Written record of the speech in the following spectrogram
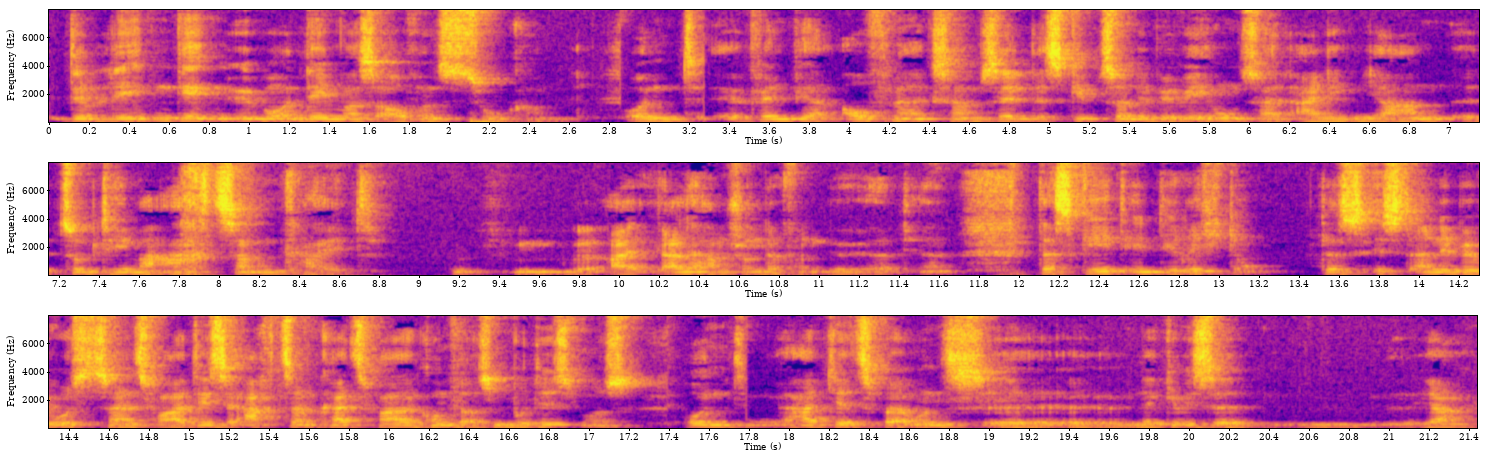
dem Leben gegenüber und dem, was auf uns zukommt. Und äh, wenn wir aufmerksam sind, es gibt so eine Bewegung seit einigen Jahren äh, zum Thema Achtsamkeit. Alle haben schon davon gehört. Ja. Das geht in die Richtung. Das ist eine Bewusstseinsfrage. Diese Achtsamkeitsfrage kommt aus dem Buddhismus und hat jetzt bei uns äh, eine gewisse ja,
